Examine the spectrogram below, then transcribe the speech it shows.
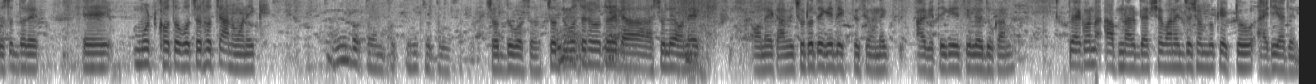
বছর ধরে মোট কত বছর হচ্ছে আনুমানিক? আমি বর্তমান করতেছি চোদ্দ বছর। চোদ্দ বছর। চোদ্দ বছর হতো এটা আসলে অনেক অনেক আমি ছোট থেকেই দেখতেছি অনেক আগে থেকেই ছিল দোকান। তো এখন আপনার ব্যবসা বাণিজ্য সম্পর্কে একটু আইডিয়া দেন।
